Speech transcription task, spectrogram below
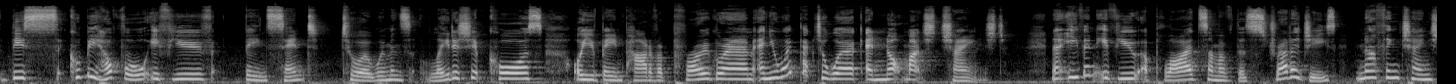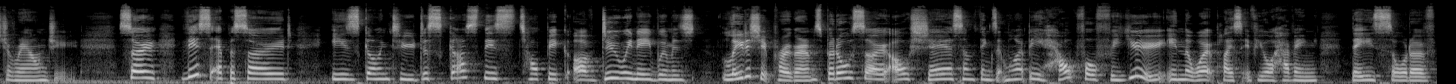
this could be helpful if you've been sent to a women's leadership course or you've been part of a program and you went back to work and not much changed. Now, even if you applied some of the strategies, nothing changed around you. So, this episode is going to discuss this topic of do we need women's leadership programs, but also I'll share some things that might be helpful for you in the workplace if you're having these sort of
